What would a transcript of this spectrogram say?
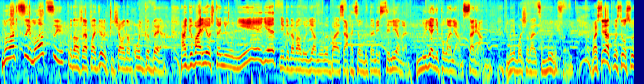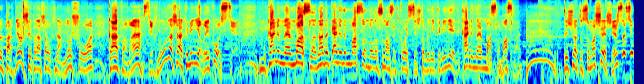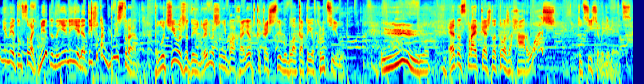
Молодцы, молодцы! Продолжая аплодировать, кричала нам Ольга Д. А говорил, что не умеет, негодовал Ульяна, улыбаясь. А хотел быть на месте Лены. Но я не по лолям, сорян. Мне больше нравится Мылфы. Василий отпустил свою партнершу и подошел к нам. Ну шо, как вам, а? Стряхнул наши окаменелые кости? Каменное масло. Надо каменным маслом было смазать кости, чтобы не каменели. Каменное масло, масло. Ты что, ты сумасшедший? Я же совсем не умею танцевать. Медленно, еле-еле. А ты еще так быстро. Получи уже, да и дуэль вышла неплохая. Лента какая счастливая была, когда ты ее крутил. Этот спрайт, конечно, тоже хорош. Тут сися выделяется.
